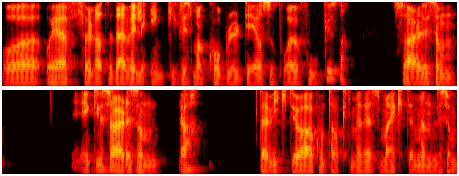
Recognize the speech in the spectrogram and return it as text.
Og, og jeg føler at det er veldig enkelt hvis man kobler det også på fokus, da. Så er det liksom Egentlig så er det sånn, ja, det er viktig å ha kontakt med det som er ekte, men liksom,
